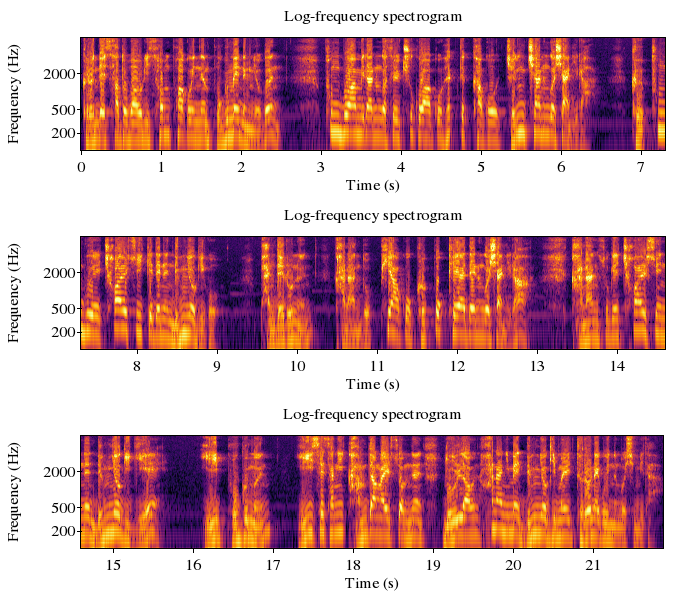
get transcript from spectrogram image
그런데 사도 바울이 선포하고 있는 복음의 능력은 풍부함이라는 것을 추구하고 획득하고 쟁취하는 것이 아니라 그 풍부에 처할 수 있게 되는 능력이고, 반대로는 가난도 피하고 극복해야 되는 것이 아니라 가난 속에 처할 수 있는 능력이기에 이 복음은 이 세상이 감당할 수 없는 놀라운 하나님의 능력임을 드러내고 있는 것입니다.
